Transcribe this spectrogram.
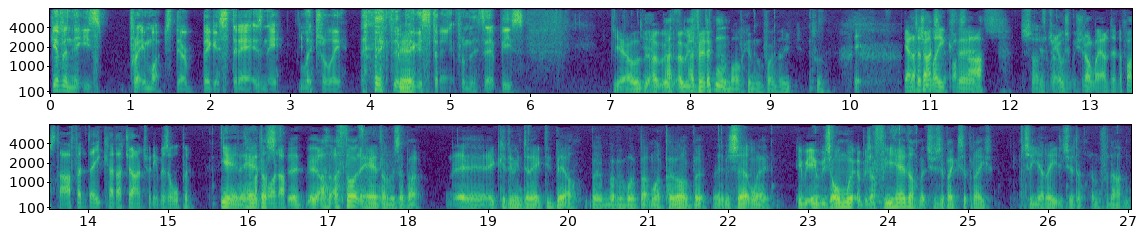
given that he's pretty much their biggest threat, isn't he? Literally, their Yeah. biggest threat from the set piece. Yeah, it, Yeah, it, was- I- was I very didn't- marking in Van Dijk. So. Yeah, I a didn't chance like in the first the- half Sorry, as well. So we should have learned in the first half. Van Dijk had a chance when he was open. Yeah, the From header. Uh, uh, I, I thought the header was a bit. Uh, it could have been directed better, but maybe with a bit more power. But it was certainly. It, it was almost. It was a free header, which was a big surprise. So you're right. It should have learned for that. And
